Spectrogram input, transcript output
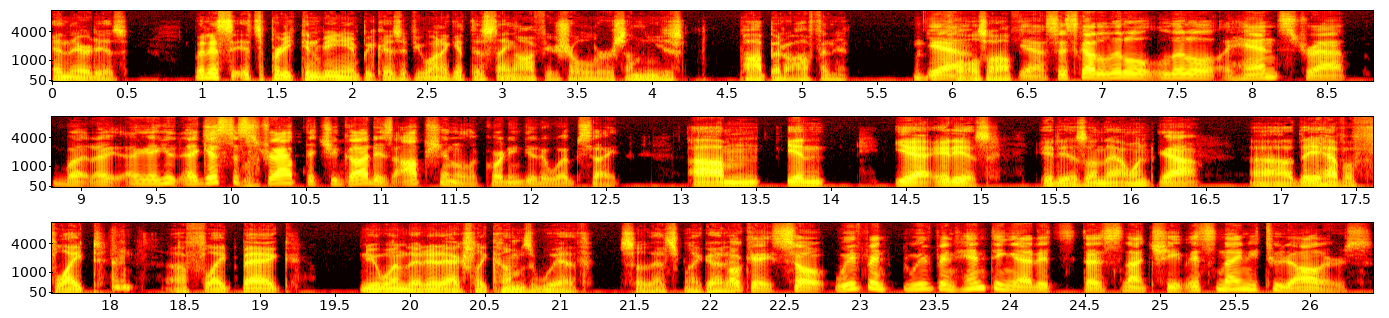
and there it is. But it's it's pretty convenient because if you want to get this thing off your shoulder or something, you just pop it off and it Yeah. falls off. Yeah. So it's got a little little hand strap, but I, I, I guess the strap that you got is optional according to the website. Um, in yeah, it is. It is on that one. Yeah. Uh, they have a flight, a flight bag, new one that it actually comes with. So that's my it. Okay. So we've been we've been hinting at it that's not cheap. It's ninety two dollars.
